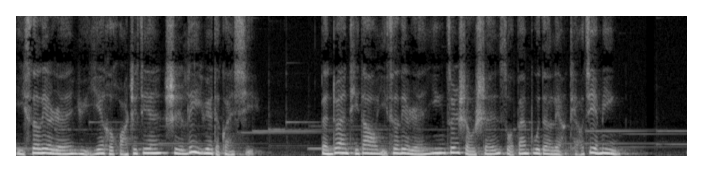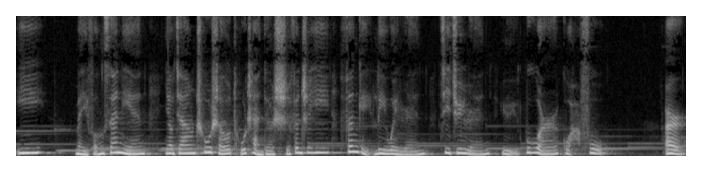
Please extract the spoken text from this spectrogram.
以色列人与耶和华之间是立约的关系。本段提到以色列人应遵守神所颁布的两条诫命：一，每逢三年要将初熟土产的十分之一分给立位人、寄居人与孤儿寡妇；二，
